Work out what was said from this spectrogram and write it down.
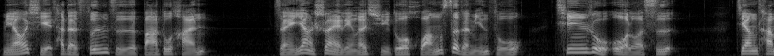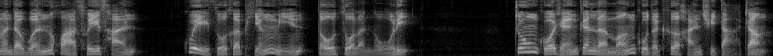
描写他的孙子拔都汗怎样率领了许多黄色的民族侵入俄罗斯，将他们的文化摧残，贵族和平民都做了奴隶。中国人跟了蒙古的可汗去打仗，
